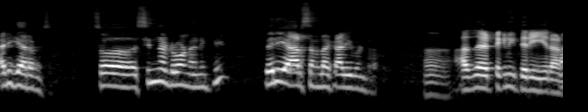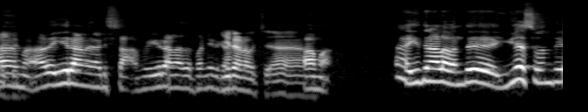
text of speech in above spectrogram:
அடிக்க ஆரம்பிச்சிடும். ஸோ சின்ன ட்ரோன் அனுப்பி பெரிய ஆர்சனலாக காலி பண்ணுறது அந்த டெக்னிக் தெரியும் ஈரான் ஆமாம் அதை ஈரான் அடிச்சிட்டான். அப்போ ஈரான் அதை பண்ணியிருக்காங்க ஈரானை வச்சு. ஆமாம் இதனால வந்து யுஎஸ் வந்து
